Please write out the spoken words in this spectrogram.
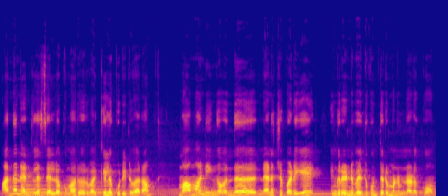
அந்த நேரத்தில் செல்வகுமார் ஒரு வக்கீலை கூட்டிகிட்டு வரான். மாமா நீங்கள் வந்து நினச்சபடியே எங்கள் ரெண்டு பேர்த்துக்கும் திருமணம் நடக்கும்.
